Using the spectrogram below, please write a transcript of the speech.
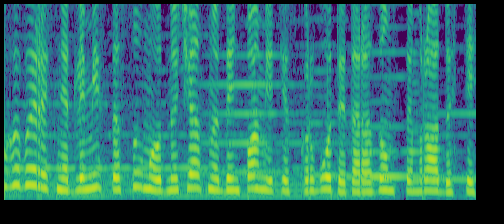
2 вересня для міста Суми одночасно День пам'яті скорботи та разом з тим радості.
